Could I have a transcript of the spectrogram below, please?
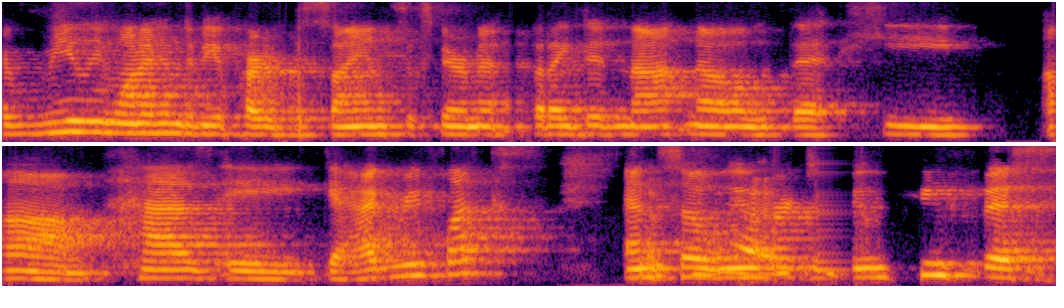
I really wanted him to be a part of the science experiment, but I did not know that he um, has a gag reflex. And so we were doing this.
